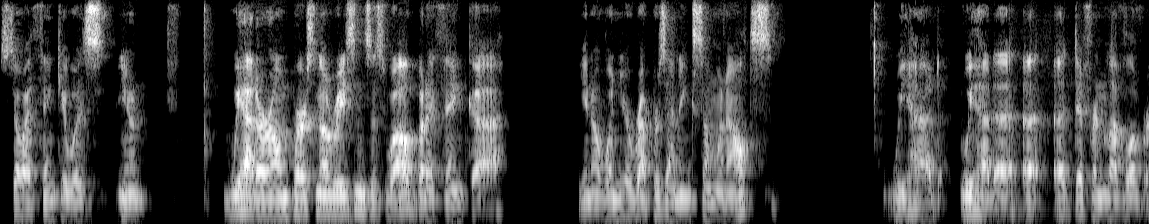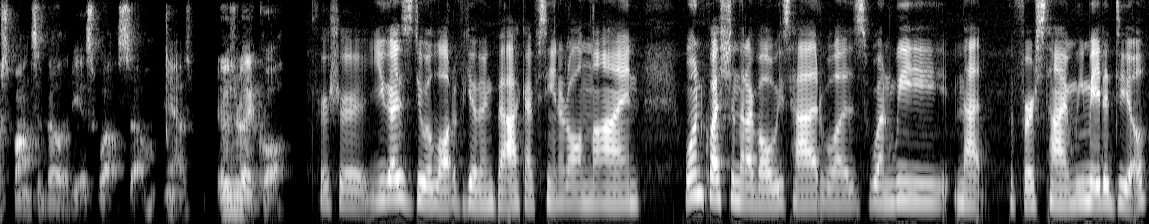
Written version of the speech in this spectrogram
So I think it was, you know, we had our own personal reasons as well, but I think, uh, you know, when you're representing someone else, we had we had a, a, a, different level of responsibility as well. So yeah, it was, it was really cool. For sure, you guys do a lot of giving back. I've seen it online. One question that I've always had was when we met the first time, we made a deal,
